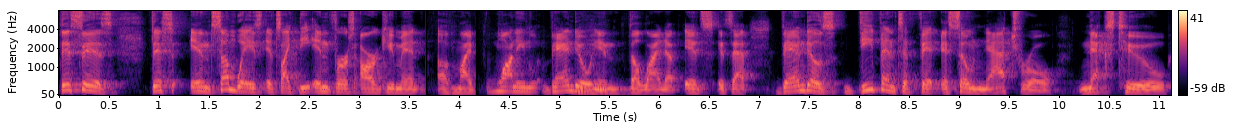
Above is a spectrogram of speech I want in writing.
this is this in some ways it's like the inverse argument of my wanting Vando mm-hmm. in the lineup it's it's that Vando's defensive fit is so natural next to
